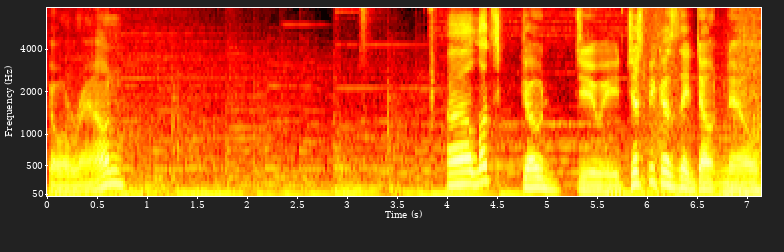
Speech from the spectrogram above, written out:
go around. Uh, let's go Dewey. Just because they don't know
